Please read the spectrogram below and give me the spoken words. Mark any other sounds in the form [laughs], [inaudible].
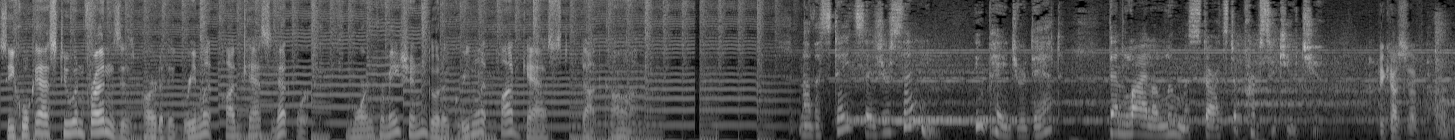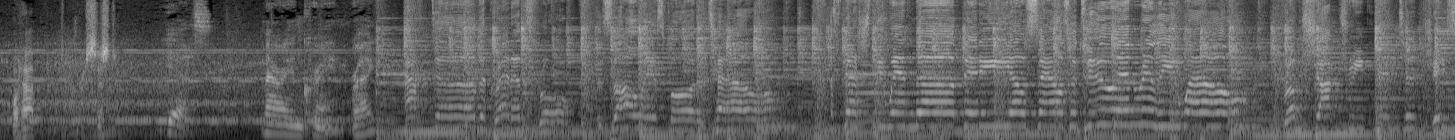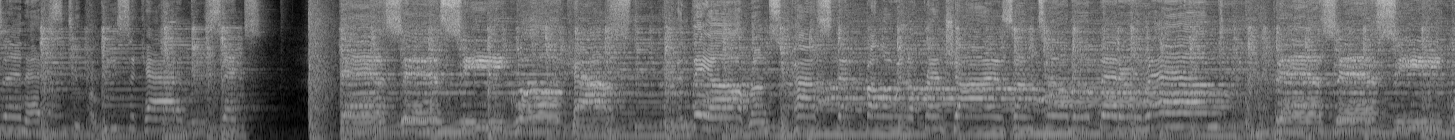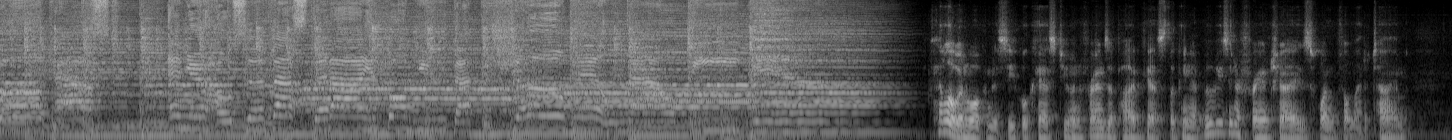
Sequelcast 2 and Friends is part of the Greenlit Podcast Network. For more information, go to greenlitpodcast.com. Now, the state says you're sane. You paid your debt. Then Lila Loomis starts to persecute you. Because of what happened to her sister. Yes, Marion Crane, right? After the credits roll, there's always more to tell. Especially when the video sales are doing really well. From shock treatment to Jason X to Police Academy 6. This is sequel cast. And they are unsurpassed at following a franchise until the bitter end. This is sequel cast. And your hosts have asked that I inform you that the show will now begin. Hello and welcome to Sequelcast 2 and Friends, a podcast looking at movies in a franchise, one film at a time.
